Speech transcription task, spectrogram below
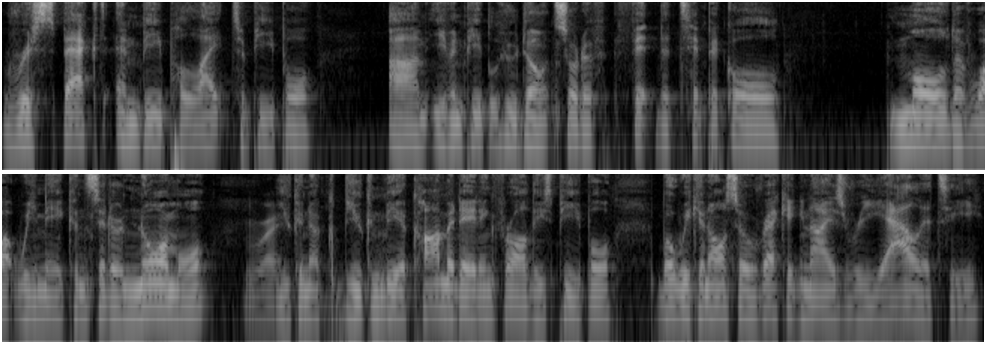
respect and be polite to people, um, even people who don't sort of fit the typical mold of what we may consider normal. Right. You can you can be accommodating for all these people, but we can also recognize reality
